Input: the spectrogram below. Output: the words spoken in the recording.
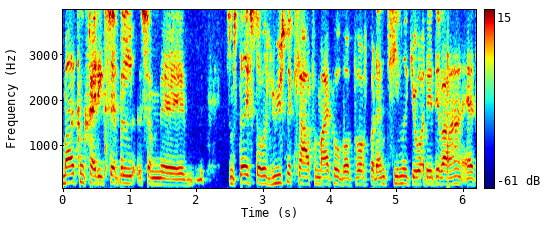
meget konkret eksempel, som, øh, som stadig står lysende klart for mig på, hvor, hvor, hvordan teamet gjorde det, det var, at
